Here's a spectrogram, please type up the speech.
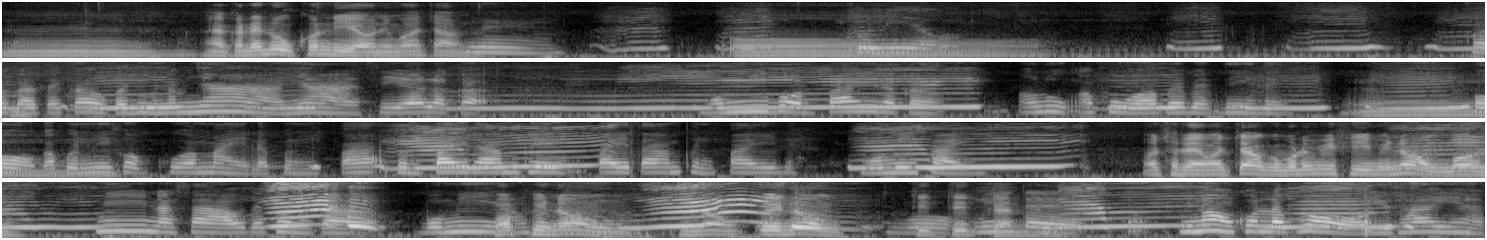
อืมหาก็ได้ลูกคนเดียวนี่บ่เจ้าน่ะแม่ โอ้คนเดียวข้อยก็แต่เก่าก็อยู่น้ำย่าย่าเสียแล้วก็บ่มีบ่อนไปแล้วก็เอาลูกเอาผัวไปแบบนี้เลยอืมพ่อกับเพิ่นมีครอบครัวใหม่แล้วเพิ่นป้าเพิ่นไปตามเพลงไปตามเพิ่นไปเลยบ่มีไผ เอาแสดงว่าเจ้าก็บ่ได้มีพี่มีน้องบ่น่ะมีน้าสาวแต่เพิ่นก็บ่มีหยัว่าพี่น้องเพิ่พี่น้องเอ้ยน้องก็ติดบ่ติดๆกันมีแต่พี่น้องคนละพ่ออยู่ไทยค่ะ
